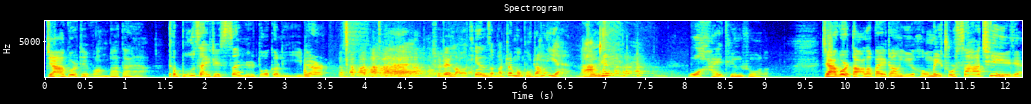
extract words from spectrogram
贾贵这王八蛋啊，他不在这三十多个里边儿。哎，你说这老天怎么这么不长眼呢？我还听说了，贾贵打了败仗以后没处撒气去，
